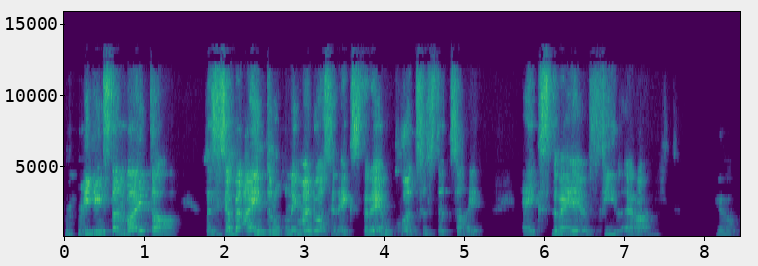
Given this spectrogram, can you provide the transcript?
wie ging es dann weiter? Das ist ja beeindruckend. Ich meine, du hast in extrem kürzester Zeit extrem ja. viel erreicht. Ja.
